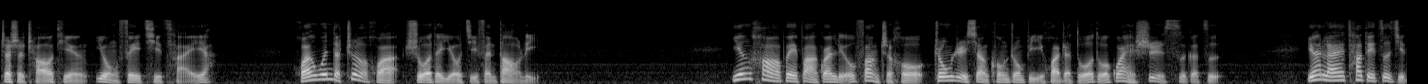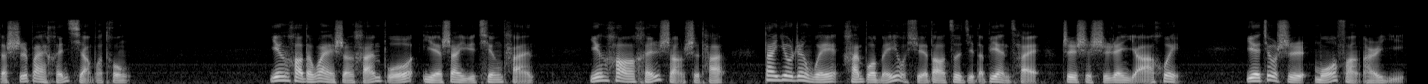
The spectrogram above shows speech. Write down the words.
这是朝廷用非其才呀。”桓温的这话说的有几分道理。英浩被罢官流放之后，终日向空中比划着“咄咄怪事”四个字。原来他对自己的失败很想不通。英浩的外甥韩伯也善于清谈，英浩很赏识他，但又认为韩伯没有学到自己的辩才，只是识人牙慧，也就是模仿而已。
